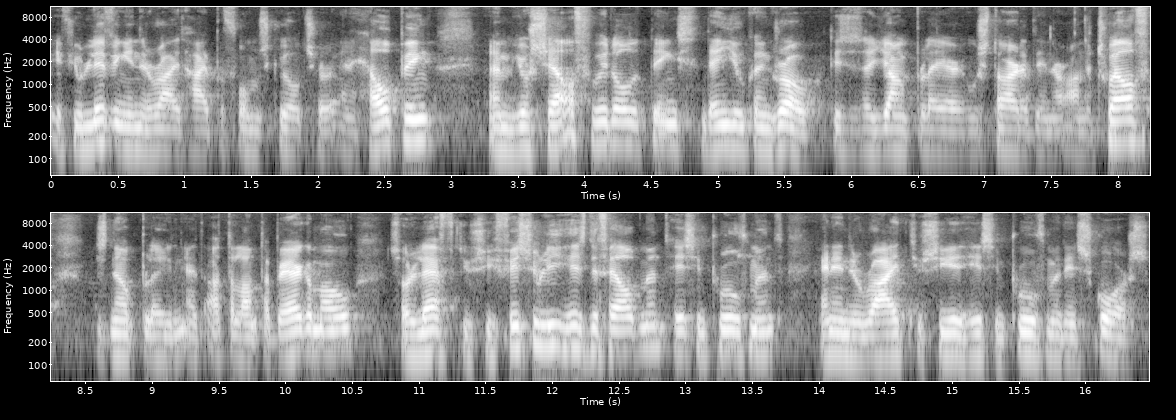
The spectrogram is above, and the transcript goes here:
if you're living in the right high performance culture and helping um, yourself with all the things, then you can grow. This is a young player who started in our under 12. He's now playing at Atalanta Bergamo. So left, you see visually his development, his improvement, and in the right, you see his improvement in scores.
